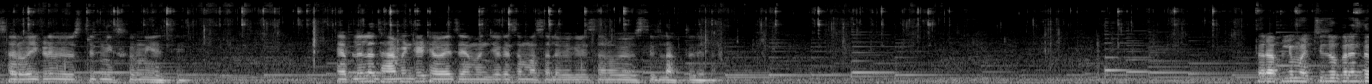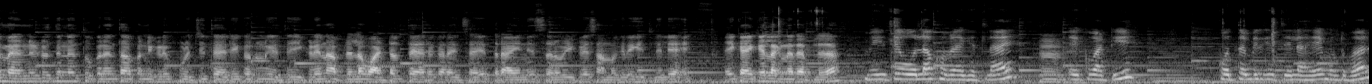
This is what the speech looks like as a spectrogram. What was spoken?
सर्व इकडे व्यवस्थित मिक्स करून घ्यायचंय हे आपल्याला दहा मिनिटे ठेवायचं आहे म्हणजे कसं मसाला वगैरे सर्व व्यवस्थित लागतो त्याला. तर आपली मच्छी जोपर्यंत मॅरिनेट होते ना तोपर्यंत आपण इकडे पुढची तयारी करून घेते इकडे ना आपल्याला वाटर तयार करायचं आहे. तर आईने सर्व इकडे सामग्री घेतलेली आहे. हे काय काय लागणार आहे आपल्याला? मी इथे ओला खोबरा घेतलाय. एक वाटी कोथिंबीर घेतलेला आहे मुठभर.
